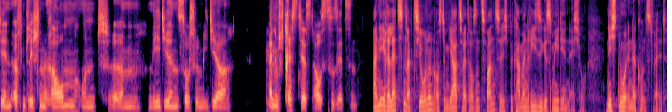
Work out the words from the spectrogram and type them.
den öffentlichen Raum und ähm, Medien, Social Media einem Stresstest auszusetzen. Eine ihrer letzten Aktionen aus dem Jahr 2020 bekam ein riesiges Medienecho, nicht nur in der Kunstwelt.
